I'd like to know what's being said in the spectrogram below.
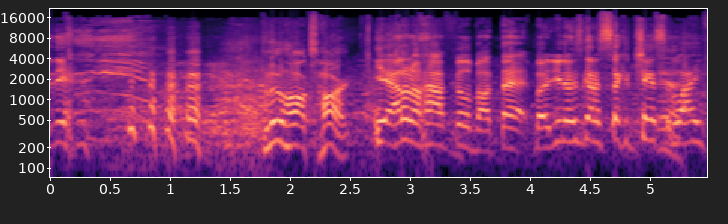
yeah, yeah. Blue Hawk's heart. yeah. I don't know how I feel about that, but you know, he's got a second chance Yeah. at life.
